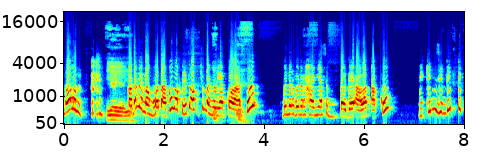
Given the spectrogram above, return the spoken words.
tahun. Iya iya iya. Karena memang buat aku waktu itu aku cuma ngelihat kolase, bener-bener hanya sebagai alat aku bikin zin titik.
